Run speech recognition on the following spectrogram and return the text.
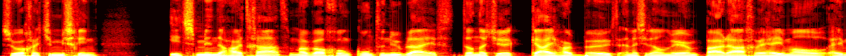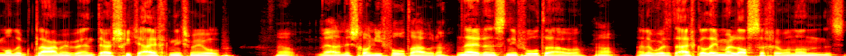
zorgen dat je misschien iets minder hard gaat, maar wel gewoon continu blijft, dan dat je keihard beukt en dat je dan weer een paar dagen weer helemaal, helemaal er klaar mee bent. Daar schiet je eigenlijk niks mee op. Ja. ja, dan is het gewoon niet vol te houden. Nee, dan is het niet vol te houden. Ja. En dan wordt het eigenlijk alleen maar lastiger, want dan is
